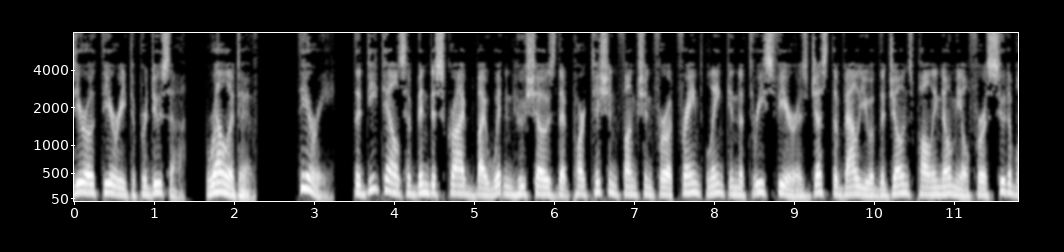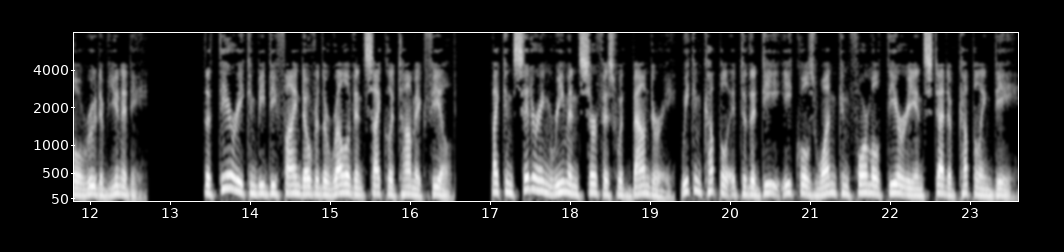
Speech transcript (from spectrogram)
0 theory to produce a relative theory. The details have been described by Witten who shows that partition function for a framed link in the three-sphere is just the value of the Jones polynomial for a suitable root of unity. The theory can be defined over the relevant cyclotomic field. By considering Riemann surface with boundary, we can couple it to the D equals 1 conformal theory instead of coupling D.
